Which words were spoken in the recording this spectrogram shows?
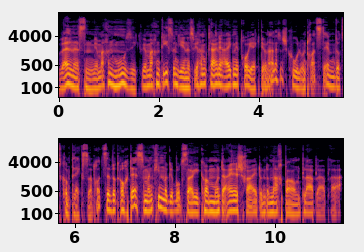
Wellnessen, wir machen Musik, wir machen dies und jenes, wir haben kleine eigene Projekte und alles ist cool und trotzdem wird's komplexer. Trotzdem wird auch das, mein Kindergeburtstage kommen und der eine schreit und der Nachbar und bla bla bla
